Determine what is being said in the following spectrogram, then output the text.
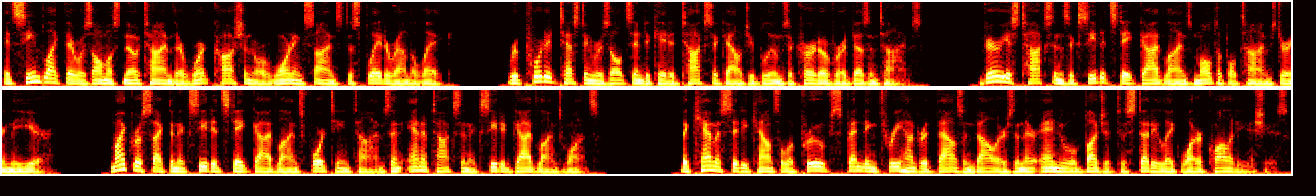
it seemed like there was almost no time there weren't caution or warning signs displayed around the lake. Reported testing results indicated toxic algae blooms occurred over a dozen times. Various toxins exceeded state guidelines multiple times during the year. Microcystin exceeded state guidelines 14 times and anatoxin exceeded guidelines once. The Camas City Council approved spending $300,000 in their annual budget to study lake water quality issues.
